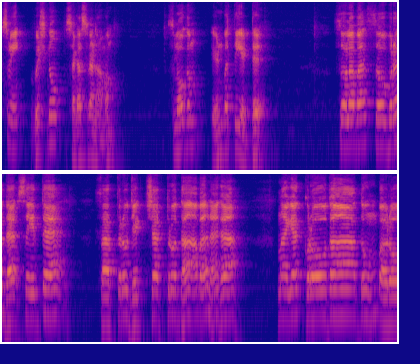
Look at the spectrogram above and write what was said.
ஸ்ரீ விஷ்ணு சகசிரநாமம் ஸ்லோகம் எண்பத்தி எட்டு. சுலப சுவ்ரத சித்த சத்ருஜிச்சத்ருதாபனக நய குரோதா தும்பரோ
